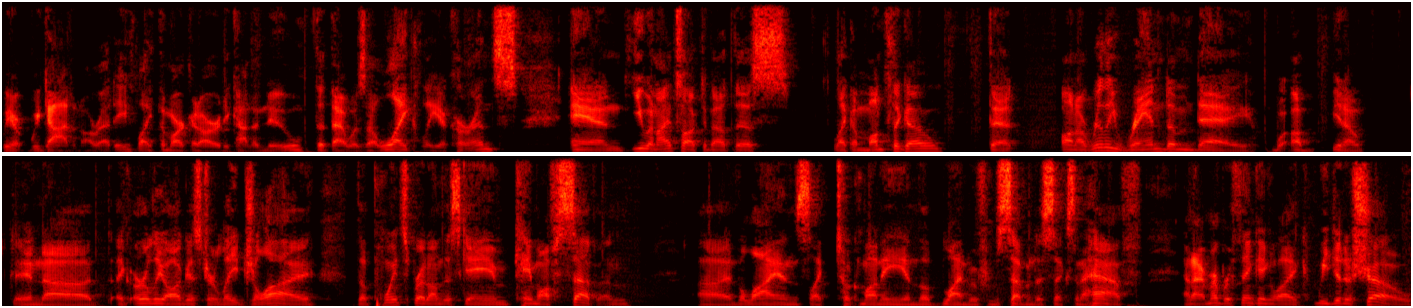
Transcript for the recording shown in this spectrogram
we, we got it already. Like the market already kind of knew that that was a likely occurrence. And you and I talked about this like a month ago that on a really random day, uh, you know, in uh, like early August or late July, the point spread on this game came off seven. Uh, and the Lions like took money and the line moved from seven to six and a half. And I remember thinking like we did a show.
